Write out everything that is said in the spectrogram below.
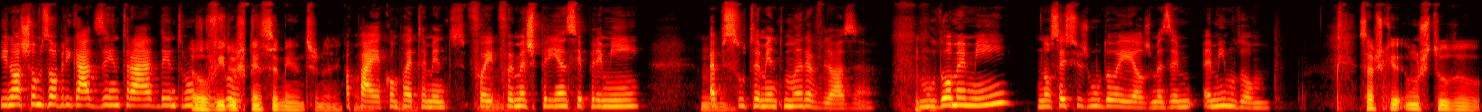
e nós somos obrigados a entrar dentro uns a ouvir os pensamentos, não é? Opa, é completamente. Foi, hum. foi uma experiência para mim hum. absolutamente maravilhosa. Mudou-me a mim, não sei se os mudou a eles, mas a, a mim mudou-me. Sabes que um estudo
